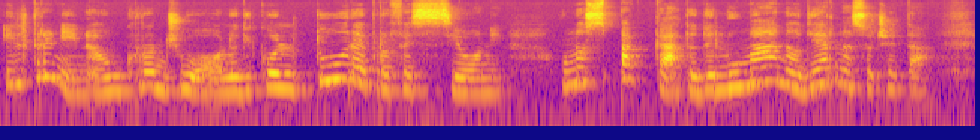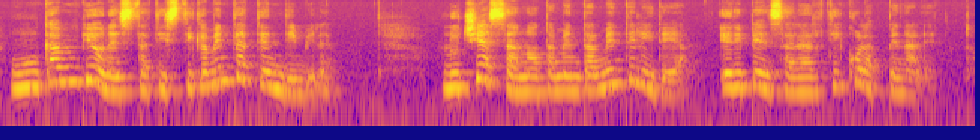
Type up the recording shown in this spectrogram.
Il trenino è un crogiuolo di colture e professioni, uno spaccato dell'umana odierna società, un campione statisticamente attendibile. Lucia si annota mentalmente l'idea e ripensa all'articolo appena letto.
